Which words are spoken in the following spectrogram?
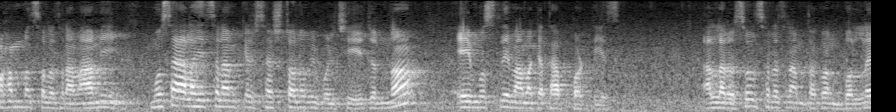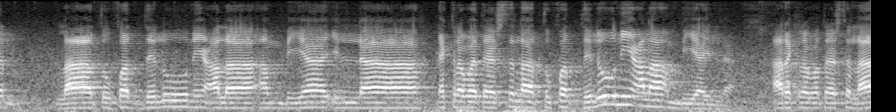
মোহাম্মদ সাল্লাহ সাল্লাম আমি মুসা আলাহ ইসলামকে শ্রেষ্ঠ নবী বলছি, এই জন্য এই মুসলিম আমাকে থাপ্পড় দিয়েছে। আল্লাহ রসুল সাল্লাহ সাল্লাম তখন বললেন, লা আলা আম্বিয়া ইল্লা একরাবাতে আসছে আলা আম্বিয়া ইল্লা আর আসছে, লা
